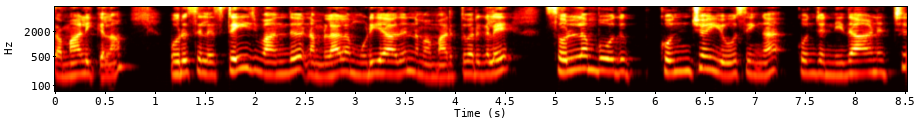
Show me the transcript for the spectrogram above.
சமாளிக்கலாம். ஒரு சில ஸ்டேஜ் வந்து நம்மளால் முடியாதுன்னு நம்ம மருத்துவர்களே சொல்லும்போது கொஞ்சம் யோசிங்க கொஞ்சம் நிதானிச்சு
